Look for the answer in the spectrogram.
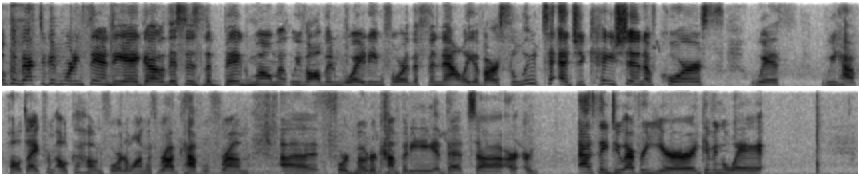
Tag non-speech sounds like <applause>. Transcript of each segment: Welcome back to Good Morning San Diego. This is the big moment we've all been waiting for, the finale of our Salute to Education, of course, with we have Paul Dyke from El Cajon Ford along with Rob Kaffel from uh, Ford Motor Company that uh, are, are, as they do every year, giving away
